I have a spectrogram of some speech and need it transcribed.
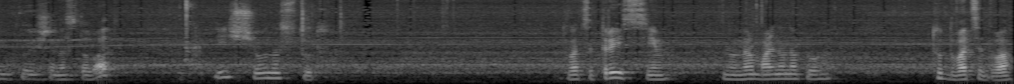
вімкну ще на 100 Вт. І що у нас тут? 23,7. Ну, нормальна напруга. Тут 22.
